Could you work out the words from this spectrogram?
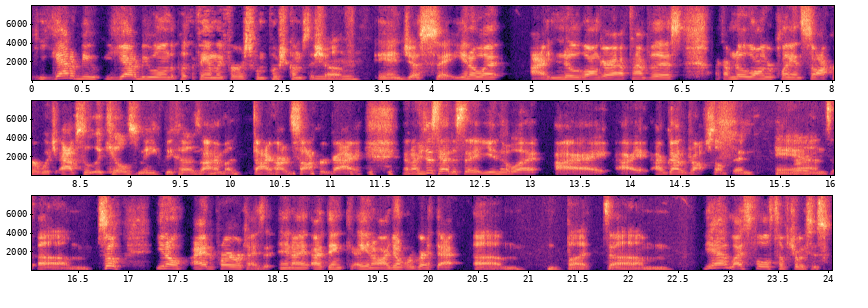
you got to be, you got to be willing to put the family first when push comes to shove, mm-hmm. and just say, you know what, I no longer have time for this. Like I'm no longer playing soccer, which absolutely kills me because I'm a diehard soccer guy. And I just had to say, you know what, I I I've got to drop something. And right. um, so you know, I had to prioritize it, and I I think you know I don't regret that. Um, but um, yeah, life's full of tough choices.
